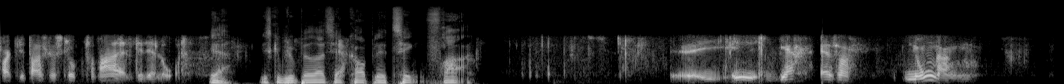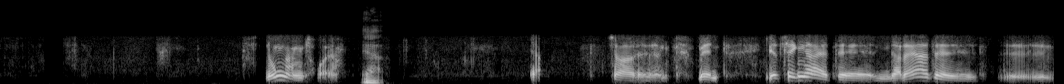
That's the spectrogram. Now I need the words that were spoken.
faktisk bare skal slukke for meget af alt det der lort. ja. Vi skal blive bedre til at koble ting fra. Øh, øh, ja, altså, nogle gange. Nogle gange, tror jeg. Ja, Så, øh, men jeg tænker, at øh, når der er det, øh,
